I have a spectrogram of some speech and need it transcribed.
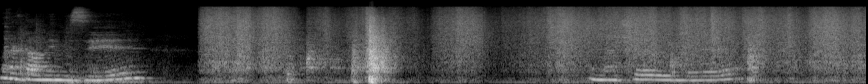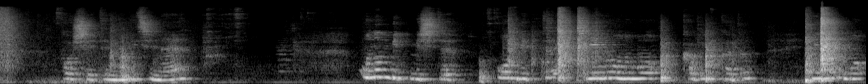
Merdanemizi hemen şöyle poşetimin içine unum bitmişti. Un bitti. Yeni unumu kabı yıkadım. Yeni unu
